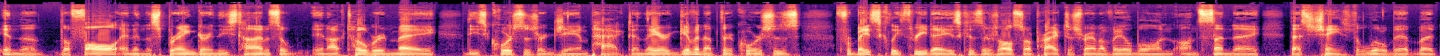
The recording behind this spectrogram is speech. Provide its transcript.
in the, the fall and in the spring during these times. So in October and May, these courses are jam packed and they are giving up their courses for basically three days because there's also a practice round available on, on Sunday. That's changed a little bit, but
